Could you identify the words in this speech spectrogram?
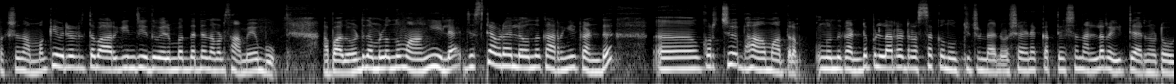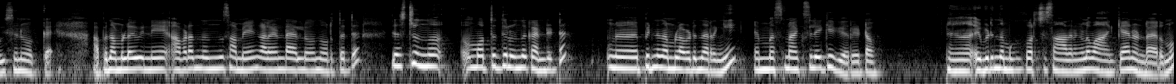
പക്ഷേ നമുക്ക് ഇവരുടെ അടുത്ത് ബാർഗെയിൻ ചെയ്ത് വരുമ്പം തന്നെ നമ്മുടെ സമയം പോവും. അപ്പോൾ അതുകൊണ്ട് നമ്മളൊന്നും വാങ്ങിയില്ല. ജസ്റ്റ് അവിടെ എല്ലാം ഒന്ന് കറങ്ങി കണ്ട് കുറച്ച് ഭാഗം മാത്രം. ഒന്ന് കണ്ട് പിള്ളേരുടെ ഡ്രസ്സൊക്കെ നോക്കിയിട്ടുണ്ടായിരുന്നു. പക്ഷേ അതിനൊക്കെ അത്യാവശ്യം നല്ല റേറ്റ് ആയിരുന്നു ടോയ്സിനും ഒക്കെ. അപ്പോൾ നമ്മൾ പിന്നെ അവിടെ നിന്ന് സമയം കളയണ്ടല്ലോ എന്ന് ഓർത്തിട്ട് ജസ്റ്റ് ഒന്ന് മൊത്തത്തിലൊന്ന് കണ്ടിട്ട് പിന്നെ നമ്മൾ അവിടെ നിന്ന് ഇറങ്ങി എം എസ് മാക്സിലേക്ക് കയറി കേട്ടോ ഇവിടെ നമുക്ക് കുറച്ച് സാധനങ്ങൾ വാങ്ങിക്കാനുണ്ടായിരുന്നു.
